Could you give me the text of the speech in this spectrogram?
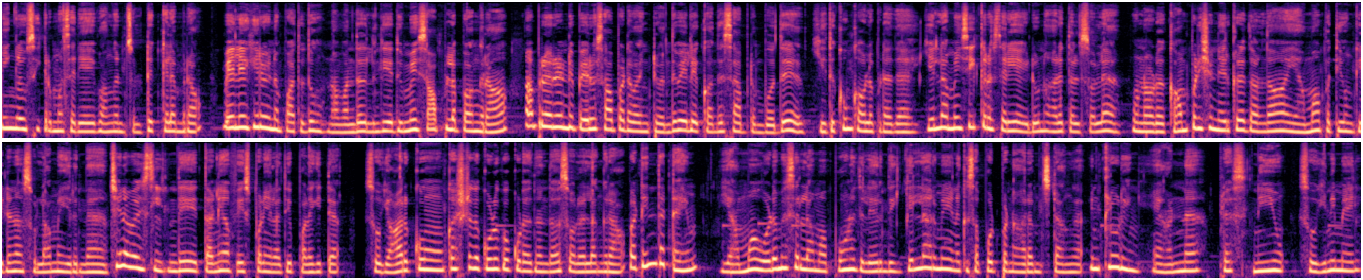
நீங்களும் சீக்கிரமாக சரியாயிவாங்கன்னு சொல்லிட்டு கிளம்புறான். வெளியே ஹீரோயினை பார்த்ததும் நான் வந்ததுலேருந்து எதுவுமே சாப்பிடலப்பாங்கிறான். அப்புறம் ரெண்டு பேரும் சாப்பாடு வாங்கிட்டு வந்து வெளியே உட்காந்து சாப்பிடும்போது எதுக்கும் கவலைப்படாத எல்லாமே சீக்கிரம் சரியாயிடும்னு அறுத்தல் சொல்ல உன்னோட காம்படிஷன் இருக்கிறதால தான் என் அம்மா பற்றி உங்ககிட்ட நான் சொல்லாமல் இருந்தேன். சின்ன வயசுலேருந்தே தனியாக ஃபேஸ் பண்ணி எல்லாத்தையும் பழகிட்டேன். ஸோ யாருக்கும் கஷ்டத்தை கொடுக்கக்கூடாதுன்னு தான் சொல்லலைங்கிறான். பட் இந்த டைம் என் அம்மா உடம்பு சரியில்லாமல் போனதுலேருந்து எல்லாருமே எனக்கு சப்போர்ட் பண்ண ஆரம்பிச்சிட்டாங்க இன்க்ளூடிங் என் அண்ணன் ப்ளஸ் நீயும். ஸோ இனிமேல்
